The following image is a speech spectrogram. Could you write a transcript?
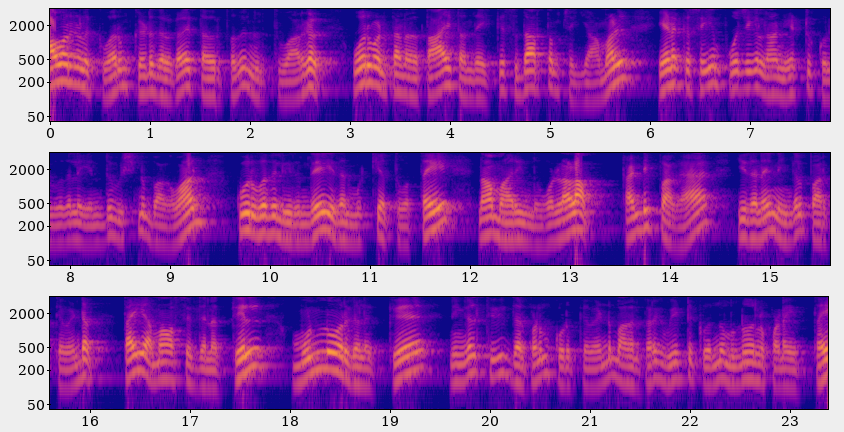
அவர்களுக்கு வரும் கெடுதல்களை தவிர்ப்பது நிறுத்துவார்கள். ஒருவன் தனது தாய் தந்தைக்கு சிதார்த்தம் செய்யாமல் எனக்கு செய்யும் பூஜைகள் நான் ஏற்றுக்கொள்வதில்லை என்று விஷ்ணு பகவான் கூறுவதில் இருந்தே இதன் முக்கியத்துவத்தை நாம் அறிந்து கொள்ளலாம். கண்டிப்பாக இதனை நீங்கள் பார்க்க வேண்டும். தை அமாவாசை தினத்தில் முன்னோர்களுக்கு நீங்கள் திதி தர்ப்பணம் கொடுக்க வேண்டும். அதன் பிறகு வீட்டுக்கு வந்து முன்னோர்கள் படையத்தை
